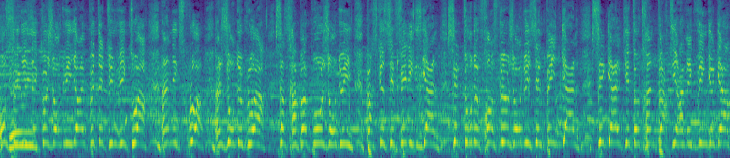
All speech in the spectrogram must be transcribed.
On se Eh disait qu'aujourd'hui il y aurait peut-être une victoire, un exploit, un jour de gloire. Ça sera pas pour aujourd'hui parce que c'est Félix Gall, c'est le Tour de France, mais aujourd'hui c'est le pays de Galles. C'est Gall qui est en train de partir avec Vingegaard,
